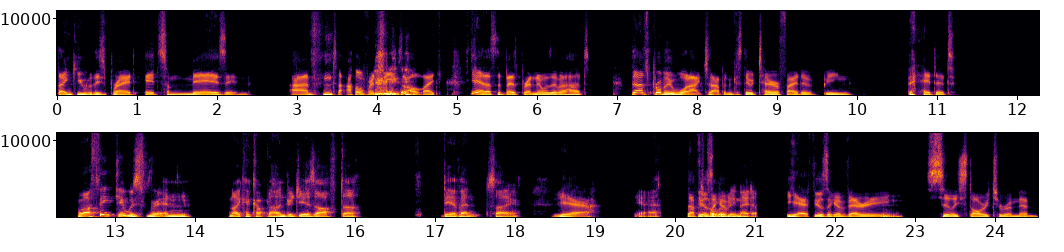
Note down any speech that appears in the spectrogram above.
thank you for this bread. It's amazing. And Alfred leaves all like, yeah, that's the best bread anyone's ever had. That's probably what actually happened because they were terrified of being beheaded. Well, I think it was written like a couple of hundred years after the event. So Yeah. yeah, That feels like probably a made up. yeah, it feels like a very Mm. silly story to remember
